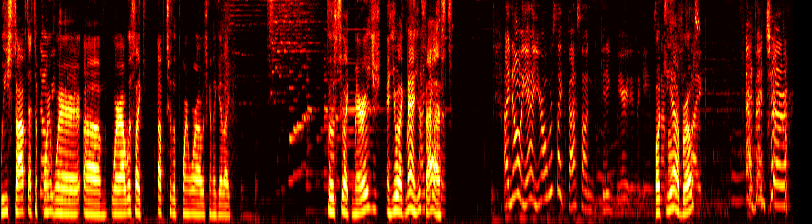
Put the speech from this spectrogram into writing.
we stopped at the No, point where um where I was like up to the point where I was gonna get like close to like marriage, and you were like, "Man, you're I think so. fast." I know, yeah. You're always like fast on getting married in the games. Fuck yeah, bro. Like, adventure.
